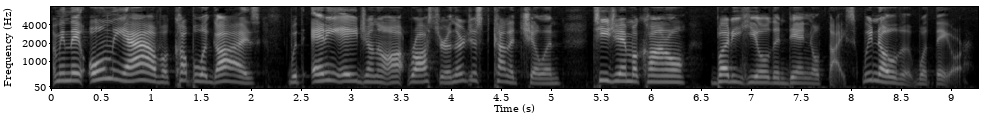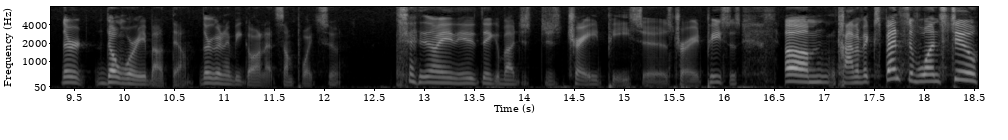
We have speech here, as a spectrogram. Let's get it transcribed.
I mean, they only have a couple of guys with any age on the roster, and they're just kind of chilling. T.J. McConnell, Buddy Hield, and Daniel Theis. We know that what they are. They're don't worry about them. They're gonna be gone at some point soon. I mean, you think about just just trade pieces, trade pieces. Um, kind of expensive ones too.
